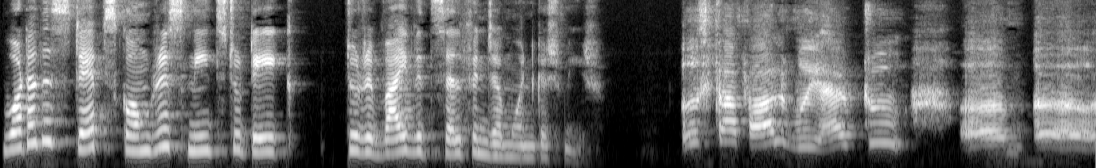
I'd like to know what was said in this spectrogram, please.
what are the steps Congress needs to take to revive itself in Jammu and Kashmir? First of all, we have to um, uh,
